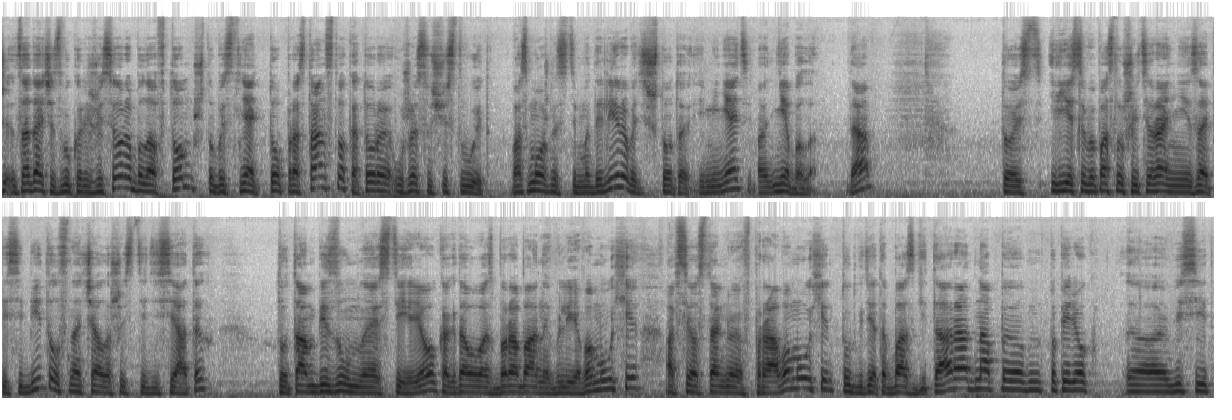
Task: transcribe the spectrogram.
задача звукорежиссера была в том, чтобы снять то пространство, которое уже существует. Возможности моделировать что-то и менять э, не было. Да? То есть, и если вы послушаете ранние записи Битлз начала 60-х, то там безумное стерео, когда у вас барабаны в левом ухе, а все остальное в правом ухе. Тут где-то бас-гитара одна поперек э, висит.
